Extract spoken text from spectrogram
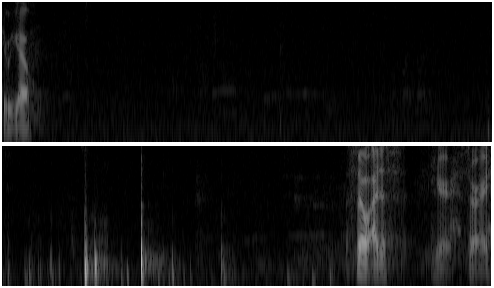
Here we go. So I just, here, sorry.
